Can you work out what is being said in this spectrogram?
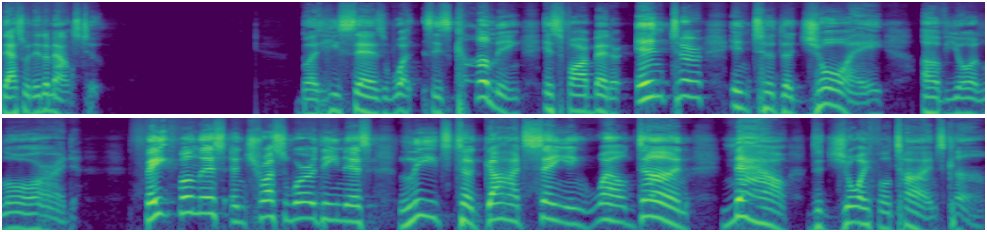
That's what it amounts to. But he says, What is coming is far better. Enter into the joy of your Lord. Faithfulness and trustworthiness leads to God saying, Well done. Now the joyful times come.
